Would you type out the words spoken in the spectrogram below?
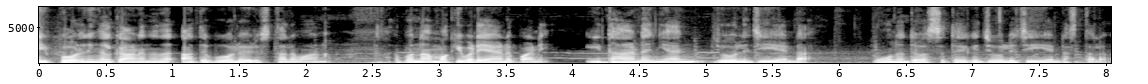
ഇപ്പോൾ നിങ്ങൾ കാണുന്നത് അതുപോലെ ഒരു സ്ഥലമാണ്. അപ്പോൾ നമുക്കിവിടെയാണ് പണി. ഇതാണ് ഞാൻ ജോലി ചെയ്യേണ്ട മൂന്ന് ദിവസത്തേക്ക് ജോലി ചെയ്യേണ്ട സ്ഥലം.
